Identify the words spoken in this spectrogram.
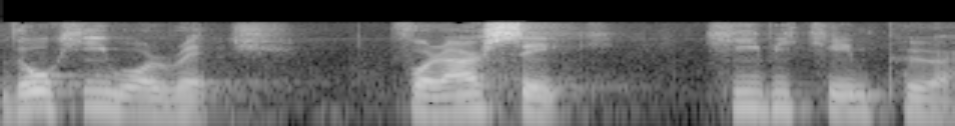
Though he were rich, for our sake he became poor,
